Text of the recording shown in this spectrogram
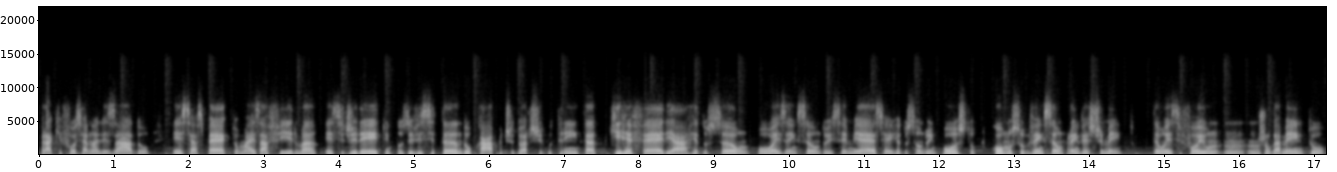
para que fosse analisado esse aspecto, mas afirma esse direito, inclusive citando o caput do artigo 30, que refere à redução ou à isenção do ICMS, a redução do imposto, como subvenção para investimento. Então, esse foi um, um, um julgamento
